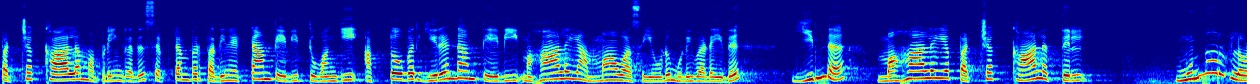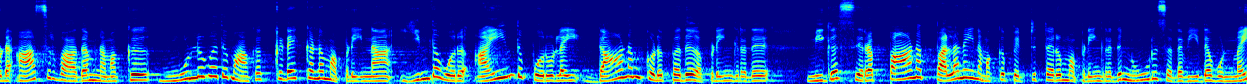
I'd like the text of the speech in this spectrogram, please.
பட்சக்காலம் அப்படிங்கிறது செப்டம்பர் பதினெட்டாம் தேதி துவங்கி அக்டோபர் இரண்டாம் தேதி மகாலய அமாவாசையோடு முடிவடையுது. இந்த மகாலய பட்ச காலத்தில் முன்னோர்களோட ஆசிர்வாதம் நமக்கு முழுவதுமாக கிடைக்கணும் அப்படின்னா இந்த ஒரு ஐந்து பொருளை தானம் கொடுப்பது அப்படிங்கிறது மிக சிறப்பான பலனை நமக்கு பெற்றுத்தரும் அப்படிங்கிறது நூறு சதவீத உண்மை.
